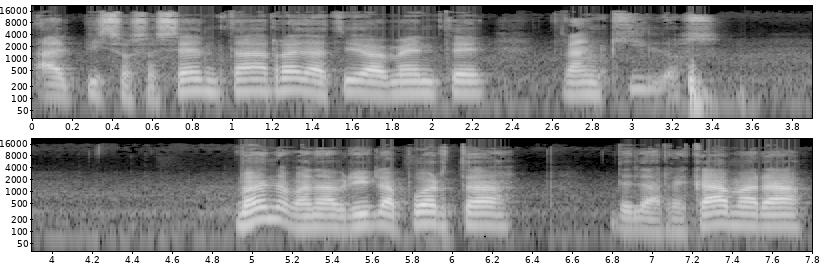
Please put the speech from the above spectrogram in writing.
al piso 60 relativamente tranquilos. Bueno, van a abrir la puerta de la recámara.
